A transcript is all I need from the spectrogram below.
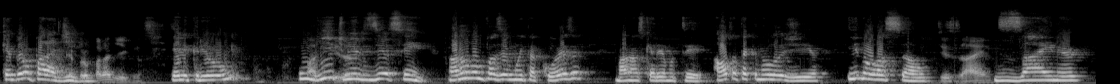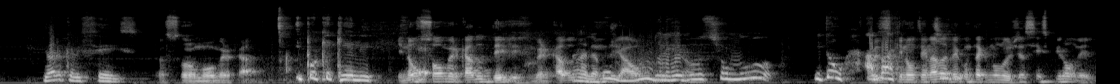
quebrou o paradigma. Quebrou paradigma. Ele criou um, um ritmo e ele dizia assim: nós não vamos fazer muita coisa, mas nós queremos ter alta tecnologia, inovação, design, designer. E olha o que ele fez. Transformou o mercado. E por que que ele... E não é... só o mercado dele, o mercado Olha, mundial. O mundo, ele revolucionou. Então, Coisas que não tem nada a ver com tecnologia se inspiram nele.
